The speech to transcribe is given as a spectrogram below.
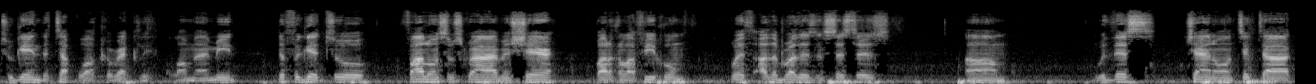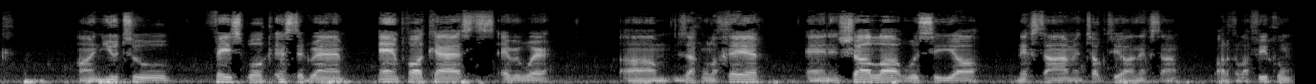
to gain the taqwa correctly. Allahumma ameen. Don't forget to follow and subscribe and share. Barakallah fikum with other brothers and sisters. Um, with this channel on TikTok, on YouTube, Facebook, Instagram, and podcasts everywhere. Um, Jazakumullah khair. And inshallah, we'll see y'all next time and talk to y'all next time. Barakallah fikum.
